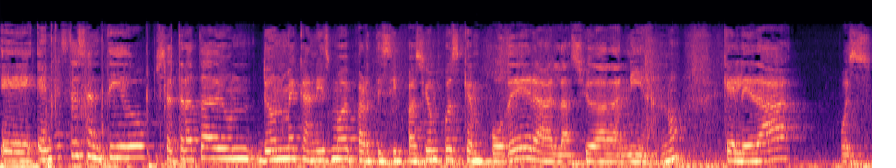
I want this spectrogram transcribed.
Eh, en este sentido, se trata de un, de un mecanismo de participación pues que empodera a la ciudadanía, ¿no? Que le da pues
